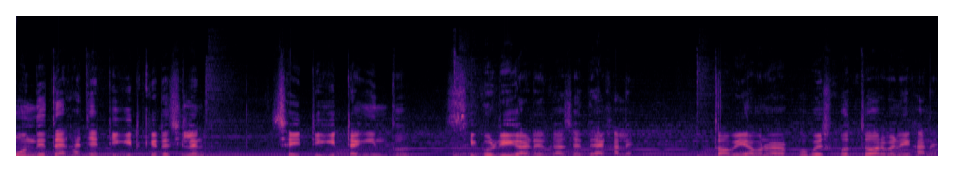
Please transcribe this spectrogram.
মন্দির দেখার যে টিকিট কেটেছিলেন, সেই টিকিটটা কিন্তু সিকিউরিটি গার্ডের কাছে দেখালে তবেই আপনারা প্রবেশ করতে পারবেন এখানে।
